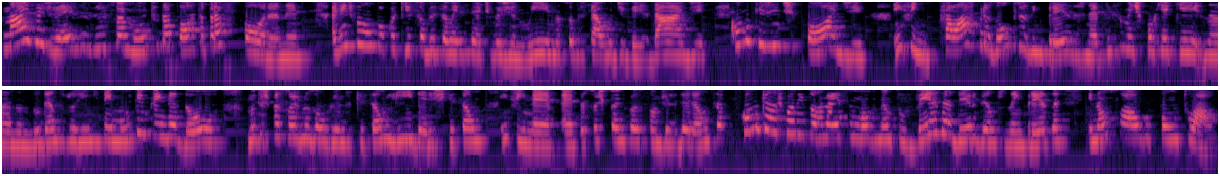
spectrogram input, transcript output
mas às vezes isso é muito da porta para fora, né? A gente falou um pouco aqui sobre ser uma iniciativa genuína, sobre ser algo de verdade. Como que a gente pode, enfim, falar para as outras empresas, né? Principalmente porque aqui no, dentro do Ring tem muito empreendedor, muitas pessoas nos ouvindo que são líderes, que são, enfim, né, é, pessoas que estão em posição de liderança. Como que elas podem tornar isso um movimento verdadeiro dentro da empresa e não só algo pontual?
